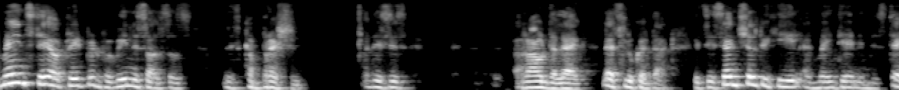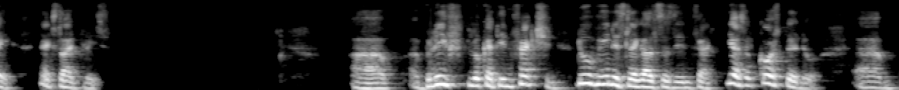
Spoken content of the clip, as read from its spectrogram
mainstay of treatment for venous ulcers is compression. This is around the leg. Let's look at that. It's essential to heal and maintain in this state. Next slide, please. Uh, a brief look at infection. Do venous leg ulcers infect? Yes, of course they do. Um,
